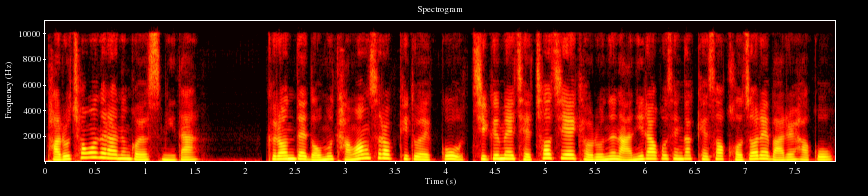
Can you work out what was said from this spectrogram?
바로 청혼을 하는 거였습니다. 그런데 너무 당황스럽기도 했고 지금의 제 처지의 결혼은 아니라고 생각해서 거절의 말을 하고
